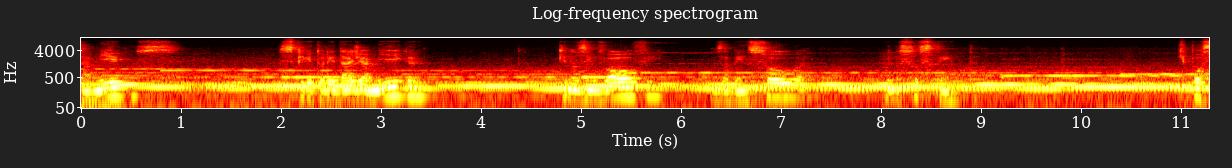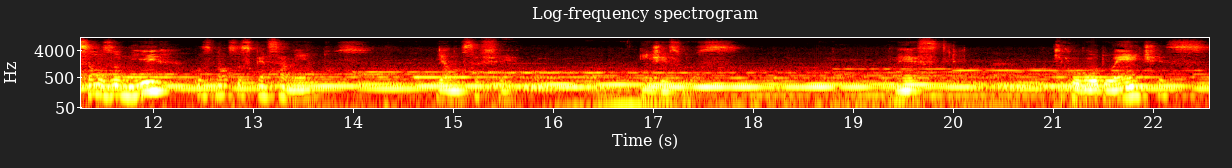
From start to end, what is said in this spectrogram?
Amigos, espiritualidade amiga que nos envolve, nos abençoa e nos sustenta. Que possamos unir os nossos pensamentos e a nossa fé em Jesus, Mestre que curou doentes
